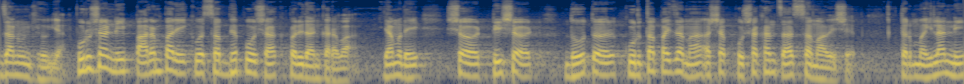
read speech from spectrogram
जाणून घेऊया. पुरुषांनी पारंपरिक व सभ्य पोशाख परिधान करावा. यामध्ये शर्ट टी शर्ट धोतर कुर्ता पायजामा अशा पोशाखांचा समावेश आहे. तर महिलांनी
